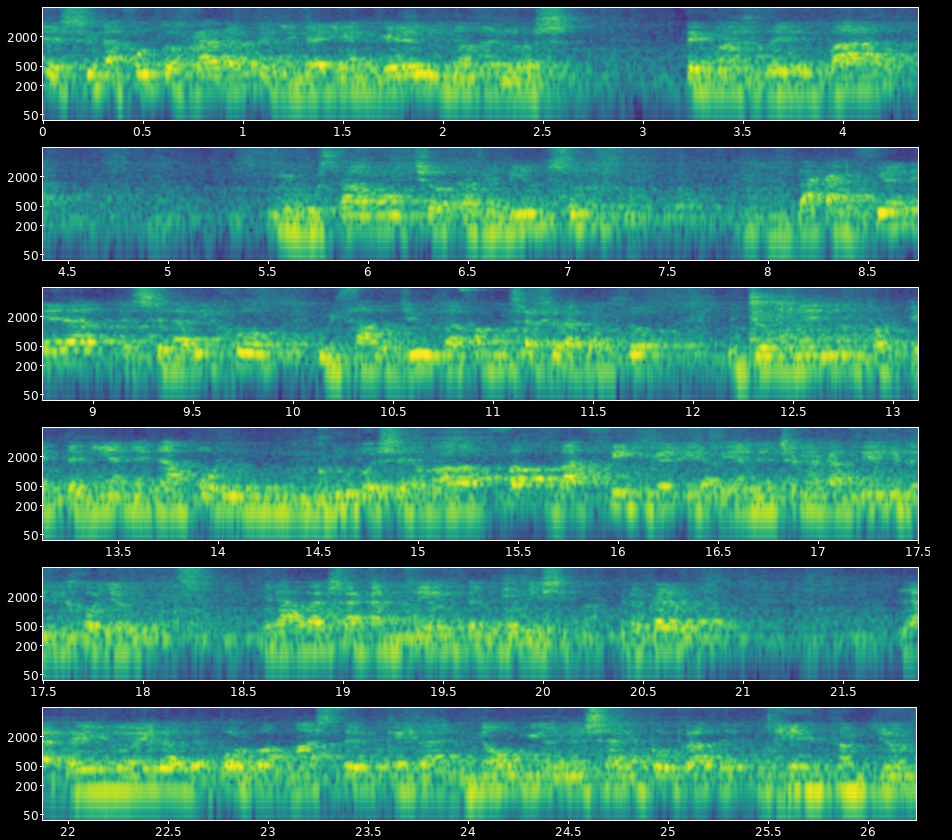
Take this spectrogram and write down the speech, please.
es una foto rara de Liberian Girl, uno de los temas del bar. Me gustaba mucho Harry Nilsson. La canción era, se la dijo Without You, la famosa se la contó John Lennon porque tenían en Apple un grupo que se llamaba Badfinger y habían hecho una canción y le dijo yo, graba esa canción que es buenísima. Pero claro, El arreglo era de Paul Van Master, que era el novio en esa época de, de Elton John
